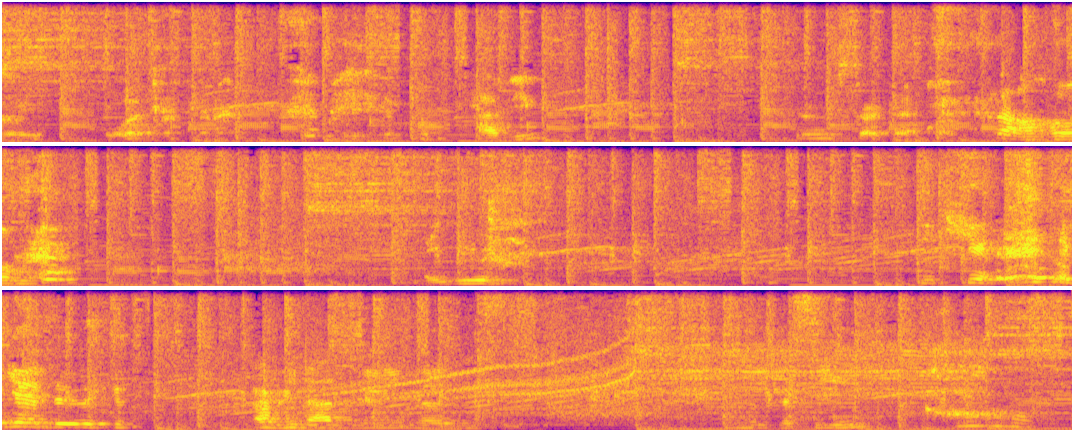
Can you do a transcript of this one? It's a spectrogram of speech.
Wait, what? Have you? Let me start that. No. Are you? You can't. I can't do this. Are we not doing the the scene?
